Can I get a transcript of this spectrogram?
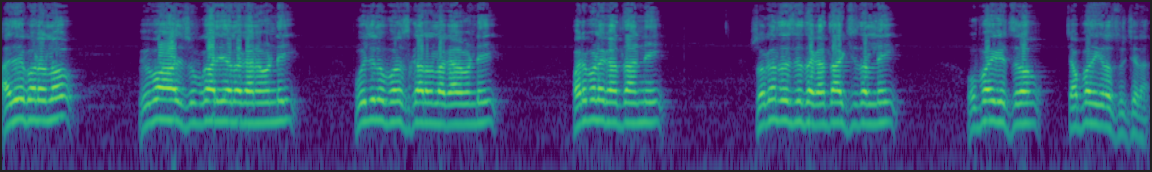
అదే కోణంలో వివాహ శుభకార్యాల్లో కానివ్వండి పూజలు పురస్కారాల్లో కానివ్వండి పరిమళ గంధాన్ని సుగంధసిద్ధ గంధాక్షితల్ని ఉపయోగించడం చెప్పదగిన సూచన.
